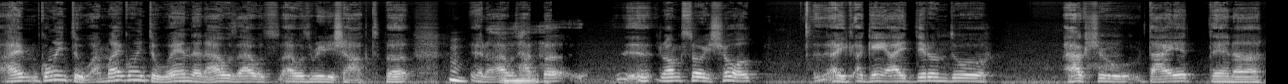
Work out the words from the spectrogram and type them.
I'm going to. Am I going to win? And I was, I was, I was really shocked. But mm. you know, I was happy. But long story short, I, again, I didn't do actual diet. Then uh,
